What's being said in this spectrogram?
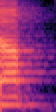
샵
